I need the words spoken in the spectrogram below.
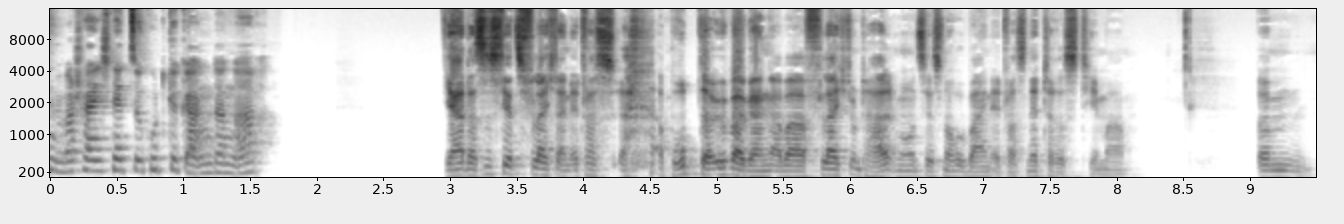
mir wahrscheinlich nicht so gut gegangen danach. Ja, das ist jetzt vielleicht ein etwas abrupter Übergang, aber vielleicht unterhalten wir uns jetzt noch über ein etwas netteres Thema. Ähm,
